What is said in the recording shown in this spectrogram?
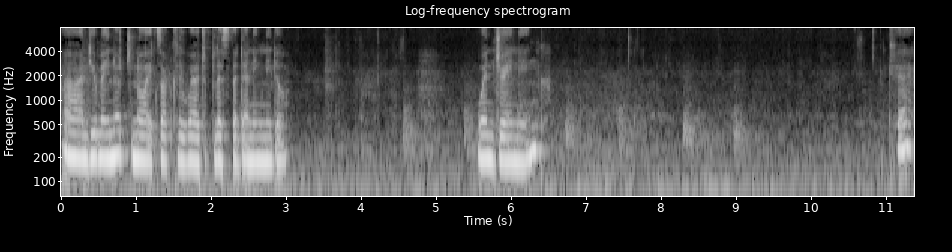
and you may not know exactly where to place the darning needle when joining. Okay.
